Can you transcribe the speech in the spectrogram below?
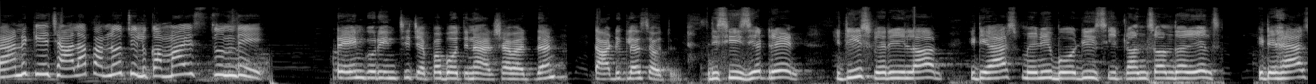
రానికి చాలా పనులు చిలుకమ్మ ఇస్తుంది ట్రైన్ గురించి చెప్పబోతున్న హర్షవర్ధన్ థర్డ్ క్లాస్ అవుతుంది This is a train. It is very long. It has many bodies. It runs on the rails. It has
